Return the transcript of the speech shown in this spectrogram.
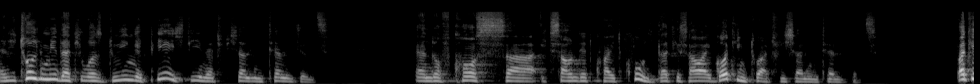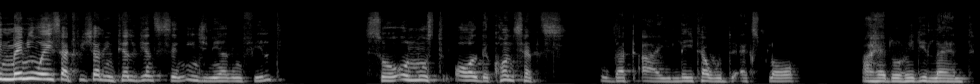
And he told me that he was doing a PhD in artificial intelligence. And of course, uh, it sounded quite cool. That is how I got into artificial intelligence. But in many ways, artificial intelligence is an engineering field. So almost all the concepts that I later would explore, I had already learned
